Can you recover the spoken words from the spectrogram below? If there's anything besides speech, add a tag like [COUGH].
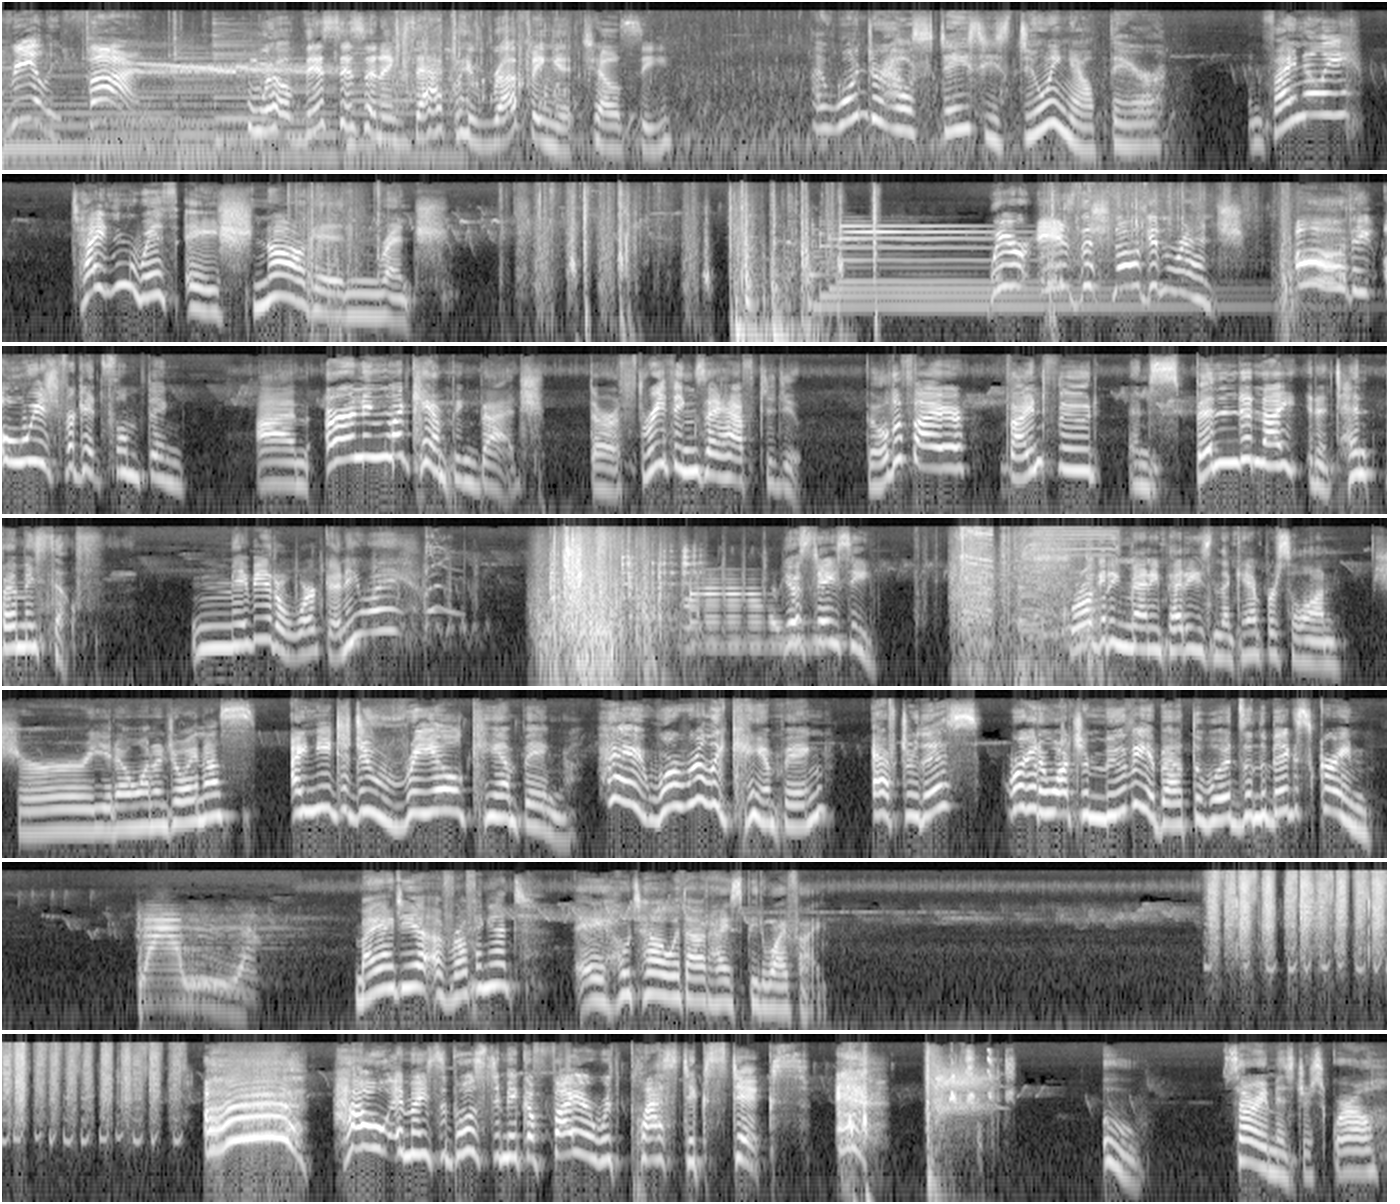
really fun. Well, this isn't exactly roughing it, Chelsea. I wonder how Stacie's doing out there. And finally, tighten with a schnoggin wrench. Where is the schnoggin wrench? Oh, they always forget something. I'm earning my camping badge. There are three things I have to do. Build a fire, find food, and spend a night in a tent by myself. Maybe it'll work anyway? Yo, Stacie. We're all getting mani-pedis in the camper salon. Sure you don't want to join us? I need to do real camping. Hey, we're really camping. After this, we're gonna watch a movie about the woods on the big screen. My idea of roughing it? A hotel without high-speed Wi-Fi. Ah! How am I supposed to make a fire with plastic sticks? Ah! Ooh, sorry, Mr. Squirrel.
